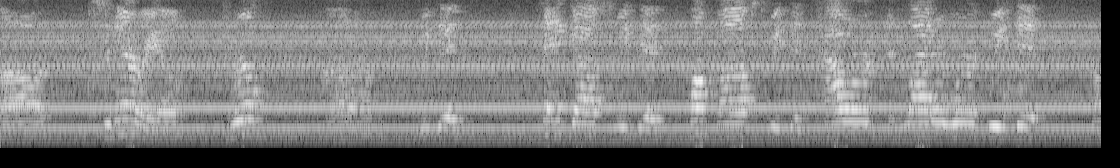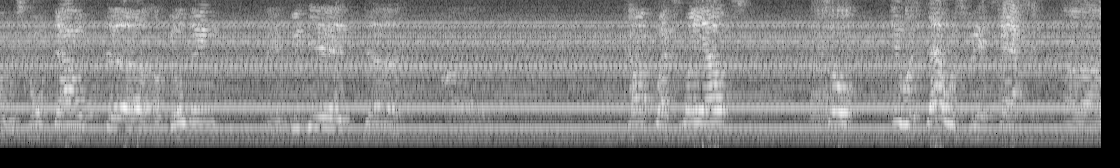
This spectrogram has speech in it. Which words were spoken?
uh, scenario drill. Uh, we did tank ops, we did pump ops, we did tower and ladder work, we did uh, we smoked out uh, a building, and we did uh, uh, complex layouts. So it was that was fantastic. Uh,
